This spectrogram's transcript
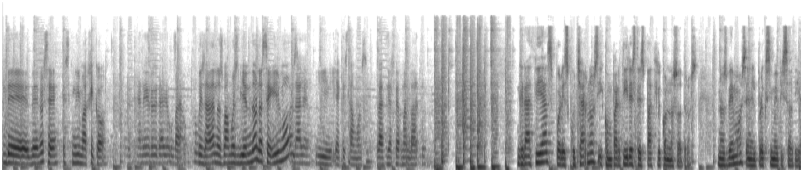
de, de, no sé, es muy mágico. Pues me alegro que te haya gustado. Pues nada, nos vamos viendo, nos seguimos Dale. y, y aquí estamos. Gracias, Fernanda. Gracias por escucharnos y compartir este espacio con nosotros. Nos vemos en el próximo episodio.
